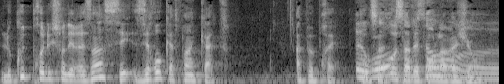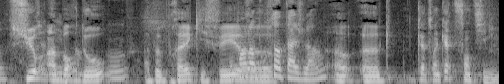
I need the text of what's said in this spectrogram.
le coût de production des raisins, c'est 0,84 à peu près. Donc ça- dépend de la région. euh, Sur un. Bordeaux, Mm. à peu près, qui fait On parle en euh, pourcentage là. hein. euh, euh, 84 centimes.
